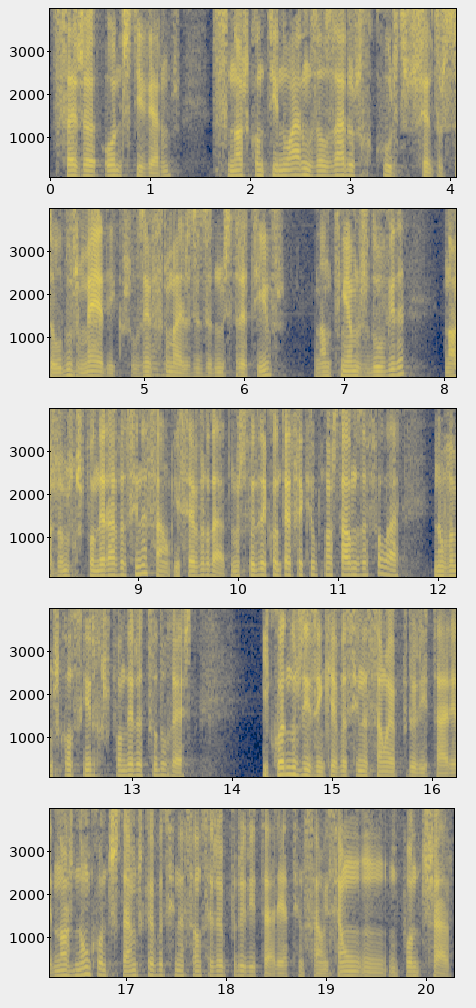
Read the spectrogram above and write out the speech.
seja onde estivermos, se nós continuarmos a usar os recursos dos centros de saúde, os médicos, os enfermeiros e os administrativos, não tínhamos dúvida, nós vamos responder à vacinação. Isso é verdade. Mas depois acontece aquilo que nós estávamos a falar. Não vamos conseguir responder a tudo o resto. E quando nos dizem que a vacinação é prioritária, nós não contestamos que a vacinação seja prioritária. Atenção, isso é um, um ponto-chave.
